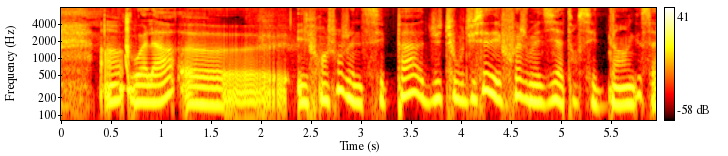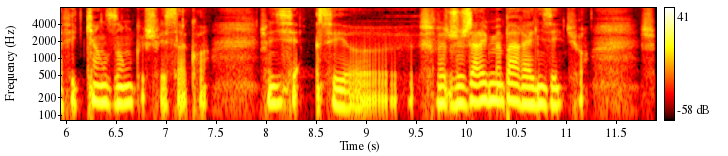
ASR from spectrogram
hein, voilà. euh, et franchement, je ne sais pas du tout. Tu sais, des fois, je me dis, attends, c'est dingue. Ça fait 15 ans que je fais ça, quoi. Je me dis, c'est, c'est, euh, je, j'arrive même pas à réaliser, tu vois. Je,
